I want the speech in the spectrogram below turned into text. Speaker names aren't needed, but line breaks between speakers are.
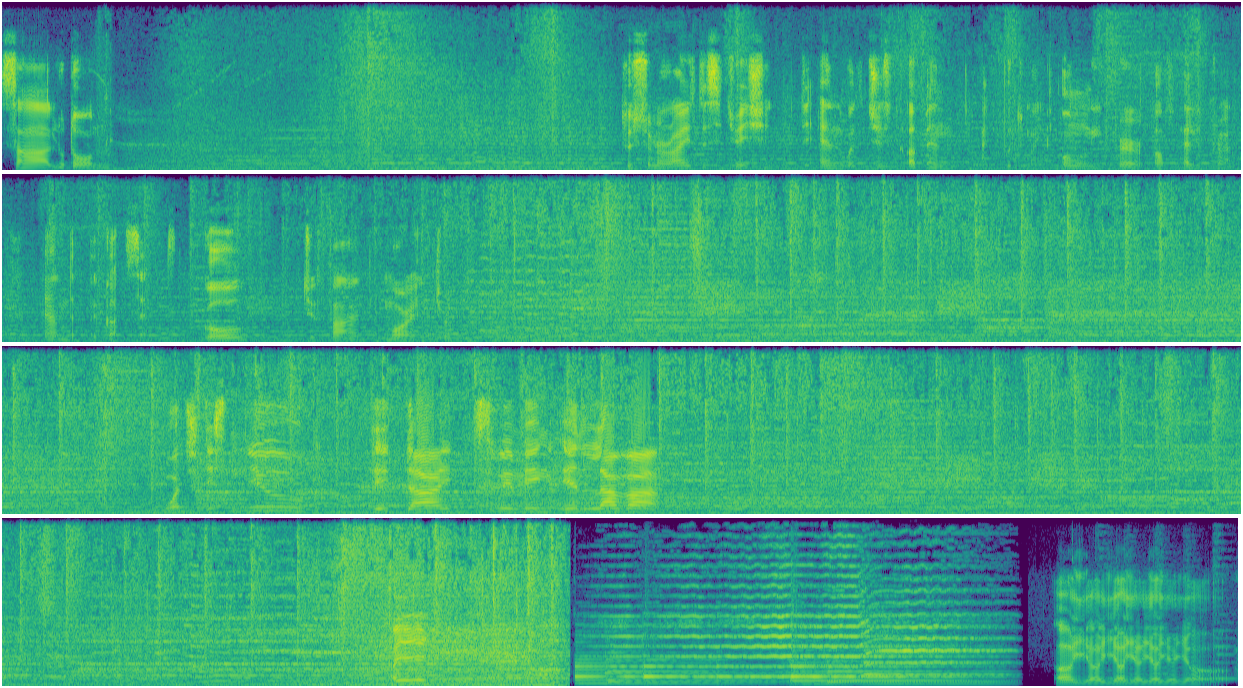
Saluton! To summarize the situation, the end was just open, I put my only pair of Elytra and a god set. Goal to find more Elytra. Watch this noob! He died swimming in lava! Aïe aïe aïe Aïe aïe aïe aïe aïe aïe aïe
